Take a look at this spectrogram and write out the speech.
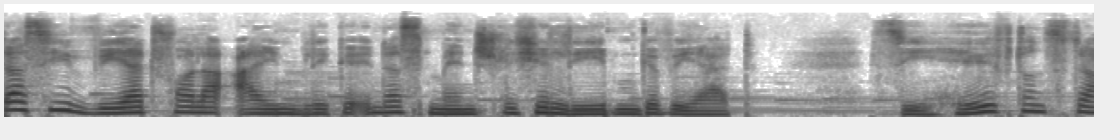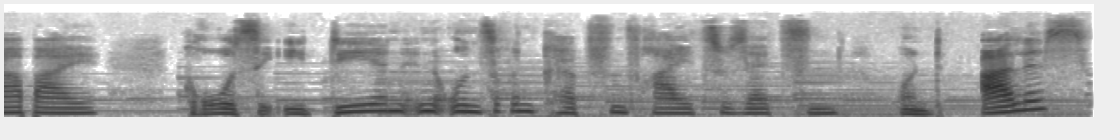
dass sie wertvolle Einblicke in das menschliche Leben gewährt. Sie hilft uns dabei, große Ideen in unseren Köpfen freizusetzen und alles,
